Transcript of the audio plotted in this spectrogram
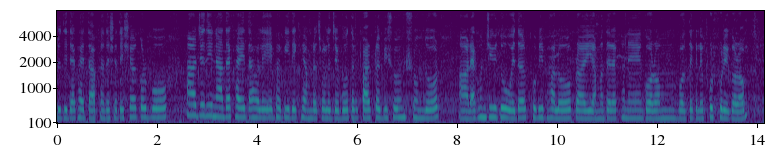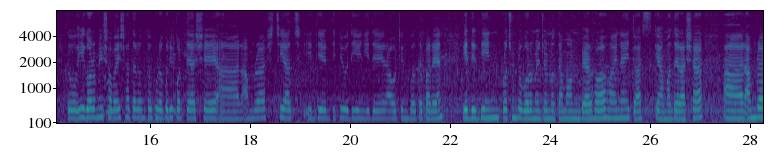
যদি দেখায় তা আপনাদের সাথে শেয়ার করব। আর যদি না দেখায়, তাহলে এভাবেই দেখে আমরা চলে যাব। তবে পার্কটা ভীষণ সুন্দর। আর এখন যেহেতু ওয়েদার খুবই ভালো, প্রায় আমাদের এখানে গরম বলতে গেলে ফুরফুরে গরম। তো এই গরমে সবাই সাধারণত ঘোরাঘুরি করতে আসে। আর আমরা আসছি আজ ঈদের দ্বিতীয় দিন, ঈদের আউটিং বলতে পারেন। ঈদের দিন প্রচণ্ড গরমের জন্য তেমন বের হওয়া হয় নাই, তো আজকে আমাদের আসা। আর আমরা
